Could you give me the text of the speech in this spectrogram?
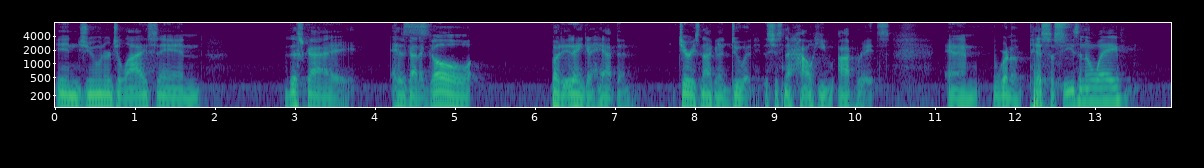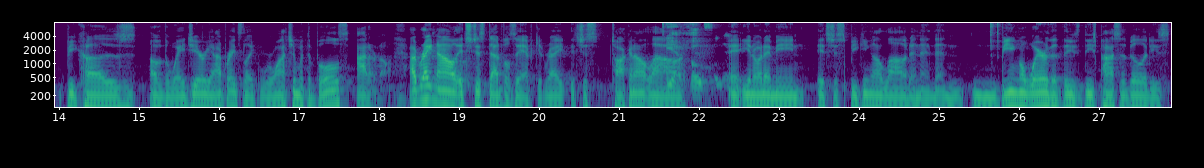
in June or July saying this guy has got to go, but it ain't gonna happen. Jerry's not gonna do it. It's just not how he operates, and we're gonna piss a season away because of the way Jerry operates, like we're watching with the Bulls. I don't know. Uh, right now, it's just devil's advocate, right? It's just talking out loud. Yeah, hopefully. Uh, You know what I mean? It's just speaking out loud and, and, and being aware that these these possibilities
